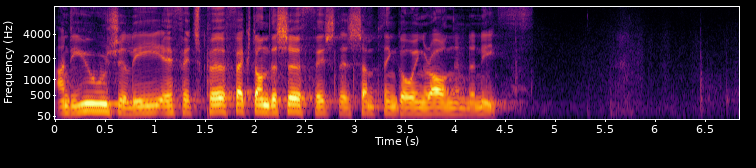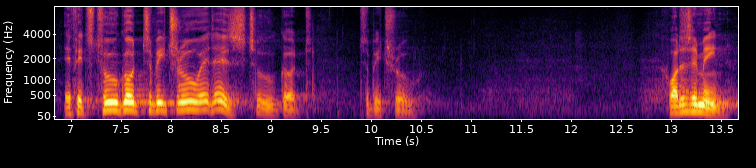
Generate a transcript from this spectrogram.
And usually, if it's perfect on the surface, there's something going wrong underneath. If it's too good to be true, it is too good to be true. What does it mean?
